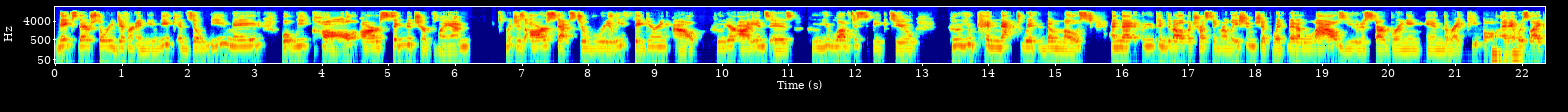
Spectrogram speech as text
makes their story different and unique. And so we made what we call our signature plan, which is our steps to really figuring out who your audience is, who you love to speak to, who you connect with the most, and then who you can develop a trusting relationship with that allows you to start bringing in the right people. And it was like,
